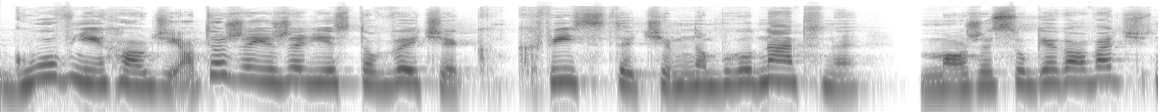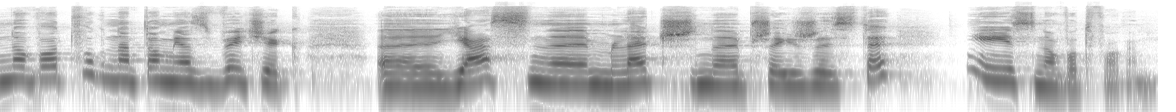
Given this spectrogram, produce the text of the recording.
Głównie chodzi o to, że jeżeli jest to wyciek krwisty, ciemnobrunatny, może sugerować nowotwór, natomiast wyciek e, jasny, mleczny, przejrzysty nie jest nowotworem.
